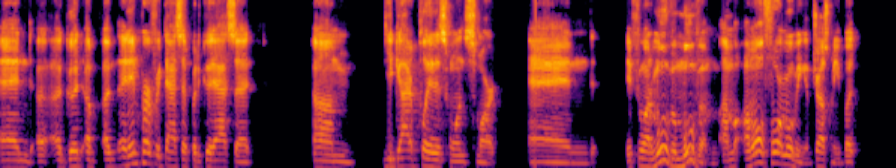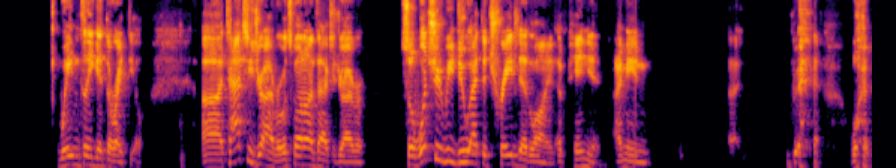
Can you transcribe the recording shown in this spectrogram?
and a, a good, a, an imperfect asset, but a good asset. Um, you got to play this one smart. And if you want to move him, move him. I'm, I'm all for moving him, trust me, but wait until you get the right deal. Uh, taxi driver, what's going on, taxi driver? So, what should we do at the trade deadline? Opinion. I mean, uh, what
